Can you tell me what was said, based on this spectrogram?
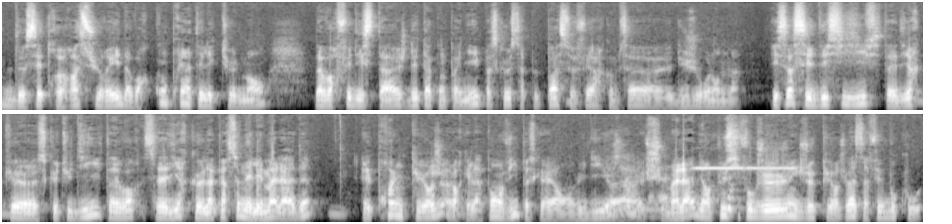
de s'être rassuré, d'avoir compris intellectuellement d'avoir fait des stages, d'être accompagné, parce que ça ne peut pas se faire comme ça euh, du jour au lendemain. Et ça, c'est décisif, c'est-à-dire que ce que tu dis, c'est-à-dire que la personne, elle est malade, elle prend une purge, alors qu'elle n'a pas envie, parce qu'on lui dit euh, Je suis malade, et en plus, il faut que je que je purge. Là, ça fait beaucoup.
